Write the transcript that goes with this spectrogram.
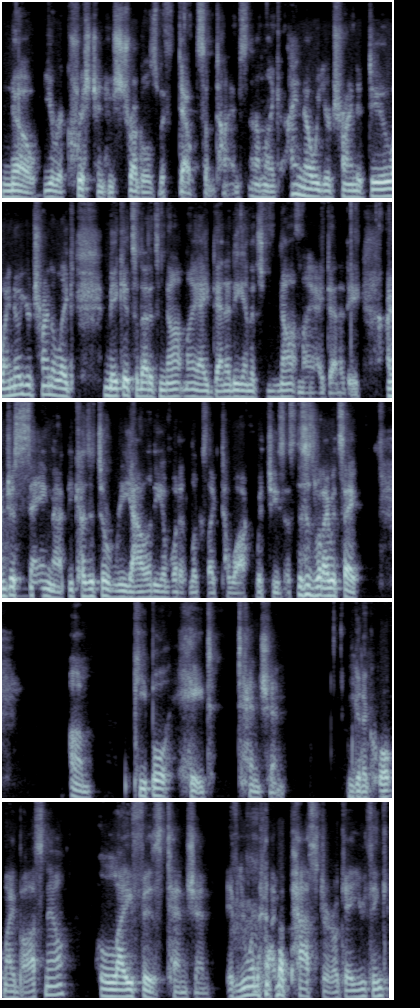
"No, you're a Christian who struggles with doubt sometimes." And I'm like, I know what you're trying to do. I know you're trying to like make it so that it's not my identity, and it's not my identity. I'm just saying that because it's a reality of what it looks like to walk with Jesus. This is what I would say. Um, people hate tension I'm going to quote my boss now. Life is tension. If you want, to I'm a pastor. Okay, you think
